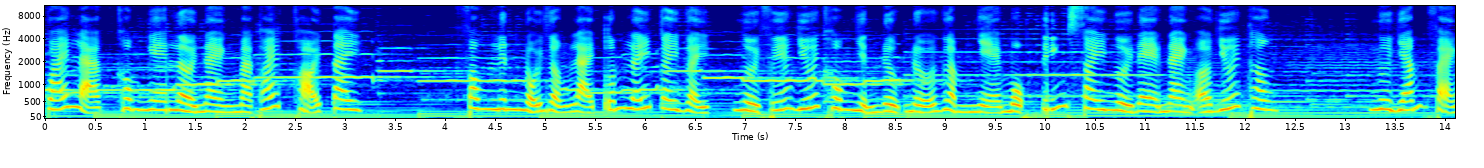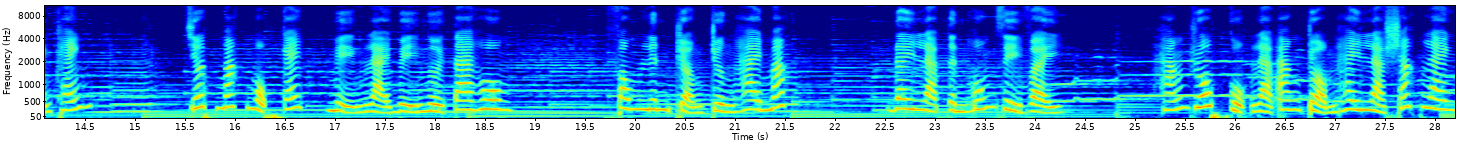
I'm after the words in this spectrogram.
quái lạ, không nghe lời nàng mà thoát khỏi tay. Phong Linh nổi giận lại túm lấy cây gậy, người phía dưới không nhịn được nữa gầm nhẹ một tiếng xoay người đè nàng ở dưới thân. Ngươi dám phản kháng. Chết mắt một cái, miệng lại bị người ta hôn. Phong Linh trợn trừng hai mắt. Đây là tình huống gì vậy? Hắn rốt cuộc là ăn trộm hay là sát lan?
